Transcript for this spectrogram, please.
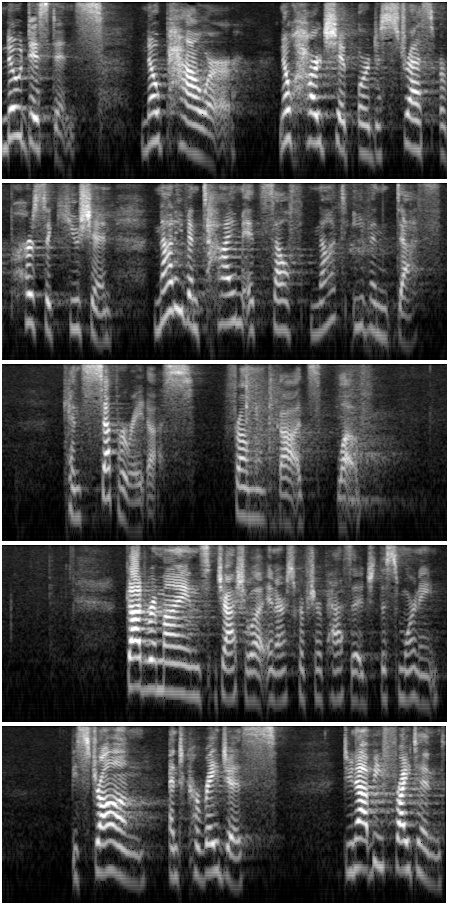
No distance, no power, no hardship or distress or persecution, not even time itself, not even death, can separate us from God's love. God reminds Joshua in our scripture passage this morning be strong and courageous. Do not be frightened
